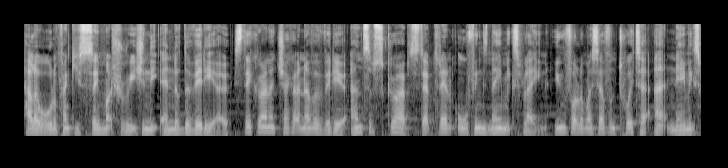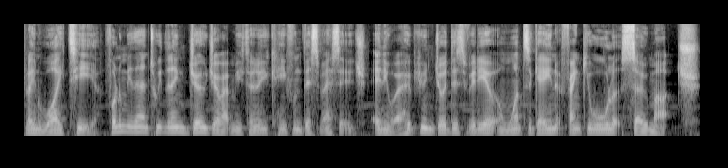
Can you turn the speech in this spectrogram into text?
Hello all and thank you so much for reaching the end of the video. Stick around and check out another video and subscribe to stay up to date on all things Name Explain. You can follow myself on Twitter at NameExplainYT. Follow me there and tweet the name JoJo at me to know you came from this message. Anyway, I hope you enjoyed this video and once again, thank you all so much.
